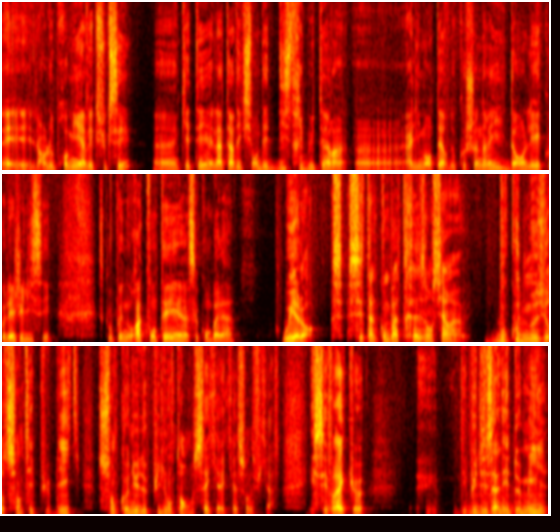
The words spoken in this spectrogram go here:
Et, alors, le premier avec succès, qui était l'interdiction des distributeurs alimentaires de cochonneries dans les collèges et lycées. Est-ce que vous pouvez nous raconter euh, ce combat-là? Oui, alors, c'est un combat très ancien. Beaucoup de mesures de santé publique sont connues depuis longtemps. On sait qu'il y a des efficaces. Et c'est vrai que euh, début des années 2000,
